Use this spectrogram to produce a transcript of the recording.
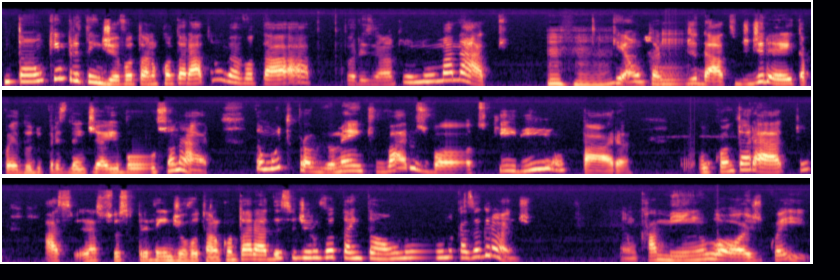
Então, quem pretendia votar no Contarato não vai votar, por exemplo, no Manato, Uhum. que é um candidato de direita, apoiador do presidente Jair Bolsonaro. Então, muito provavelmente, vários votos que iriam para o Contarato as, as pessoas que pretendiam votar no Contarado decidiram votar, então, no, no Casa Grande. É um caminho lógico aí.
